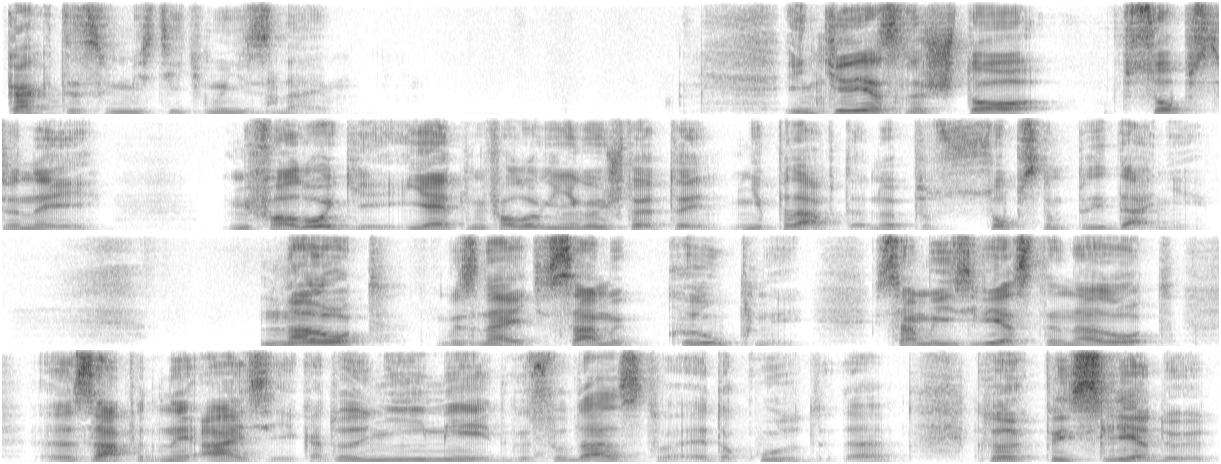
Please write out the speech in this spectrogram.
Как это совместить, мы не знаем. Интересно, что в собственной мифологии, я эту мифологию не говорю, что это неправда, но это в собственном предании. Народ, вы знаете, самый крупный самый известный народ Западной Азии, который не имеет государства, это курды, да, которых преследуют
